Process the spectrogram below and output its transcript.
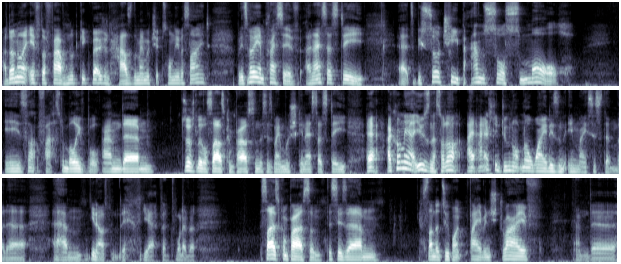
I don't know if the 500 gig version has the memory chips on the other side, but it's very impressive. An SSD uh, to be so cheap and so small is that fast, unbelievable, and. Um, just a little size comparison. This is my Mushkin SSD. I, I currently aren't using this. I don't. I actually do not know why it isn't in my system, but uh, um, you know, yeah, but whatever. Size comparison. This is um, standard 2.5 inch drive, and uh,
